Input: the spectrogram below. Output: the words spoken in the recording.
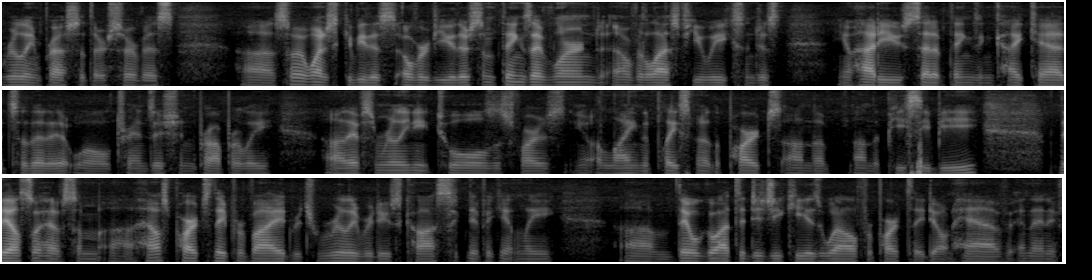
really impressed with their service. Uh, so I want to just give you this overview. There's some things I've learned over the last few weeks and just you know how do you set up things in KiCad so that it will transition properly. Uh, they have some really neat tools as far as you know, aligning the placement of the parts on the on the PCB. They also have some uh, house parts they provide, which really reduce costs significantly. Um, they will go out to DigiKey as well for parts they don't have, and then if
